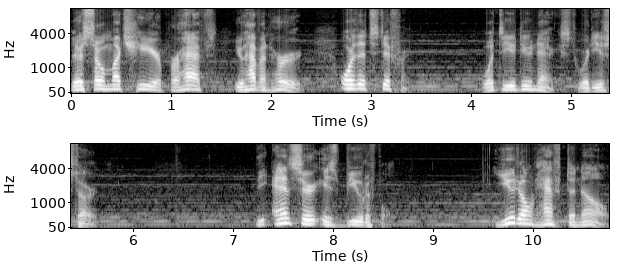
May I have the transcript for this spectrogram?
There's so much here, perhaps you haven't heard, or that's different. What do you do next? Where do you start? The answer is beautiful. You don't have to know.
